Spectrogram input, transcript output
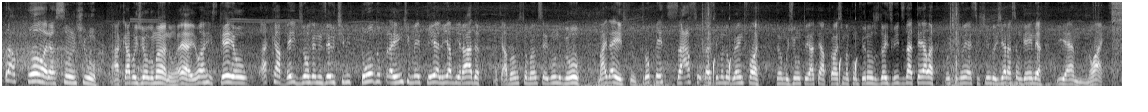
Pra fora, Sancho! Acaba o jogo, mano. É, eu arrisquei, eu acabei, desorganizei o time todo pra gente meter ali a virada. Acabamos tomando o segundo gol. Mas é isso, tropeçaço pra cima do Brentford. Tamo junto e até a próxima. Confiram os dois vídeos da tela. Continue assistindo Geração Gamer e é nóis!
